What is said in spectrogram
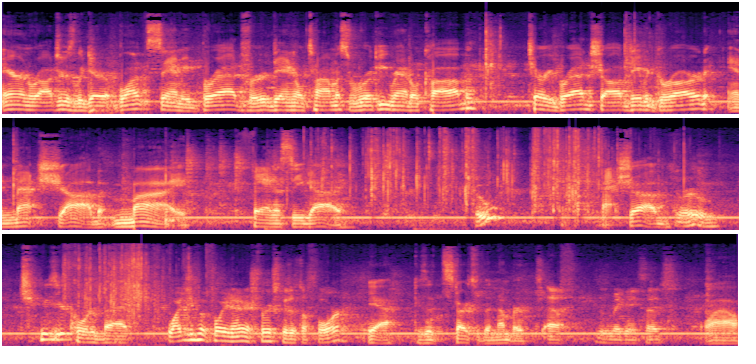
Aaron Rodgers, LeGarrette Blunt, Sammy Bradford, Daniel Thomas, rookie, Randall Cobb, Terry Bradshaw, David Garrard, and Matt Schaub, my fantasy guy. Who? Really? Choose your quarterback. Why'd you put 49ers first? Because it's a four? Yeah, because it starts with a number. It's F. Doesn't make any sense. Wow.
